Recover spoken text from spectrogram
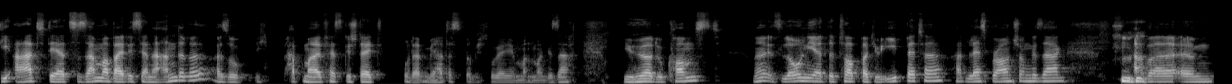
die Art der Zusammenarbeit ist ja eine andere. Also ich habe mal festgestellt, oder mir hat das, glaube ich, sogar jemand mal gesagt, je höher du kommst, ne, it's lonely at the top, but you eat better, hat Les Brown schon gesagt. Aber ähm,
